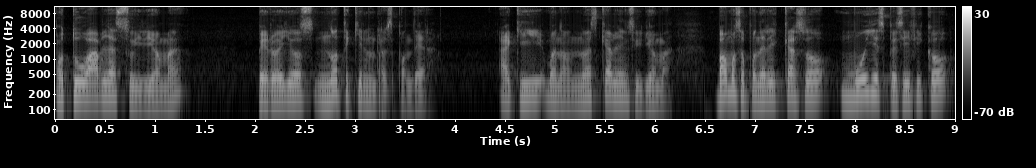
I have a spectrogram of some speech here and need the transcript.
o tú hablas su idioma, pero ellos no te quieren responder. Aquí, bueno, no es que hablen su idioma, Vamos a poner el caso muy específico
